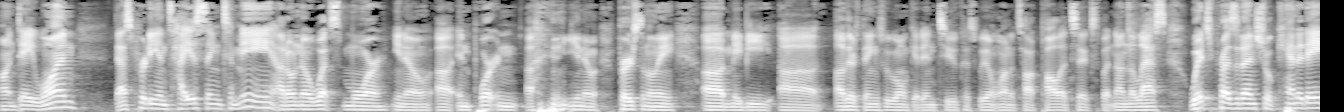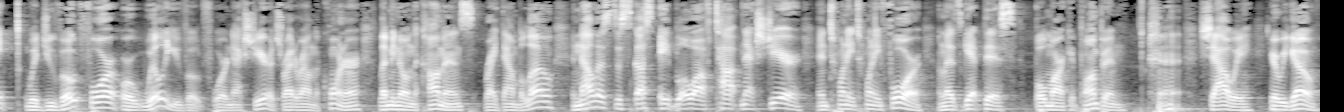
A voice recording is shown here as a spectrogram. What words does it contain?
on day one, that's pretty enticing to me. I don't know what's more, you know, uh, important, uh, you know, personally, uh, maybe uh, other things we won't get into because we don't want to talk politics. But nonetheless, which presidential candidate would you vote for or will you vote for next year? It's right around the corner. Let me know in the comments right down below. And now let's discuss a blow off top next year in 2024. And let's get this bull market pumping. Shall we? Here we go.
